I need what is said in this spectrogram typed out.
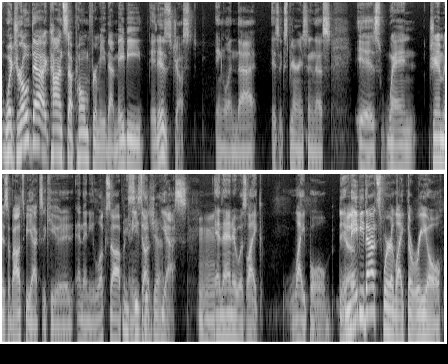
what drove that concept home for me that maybe it is just England that is experiencing this is when Jim is about to be executed and then he looks up He and he sees the does jet. yes. Mhm. And then it was like light bulb. Yeah. And maybe that's where like the real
